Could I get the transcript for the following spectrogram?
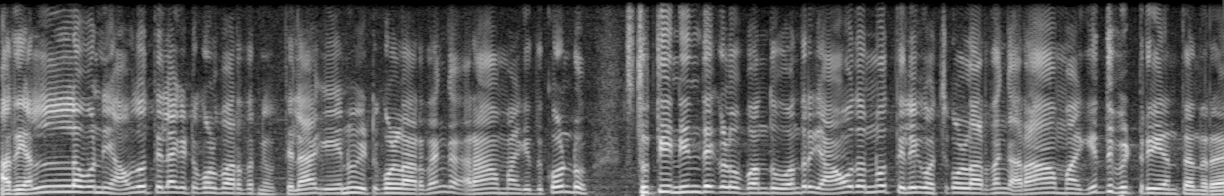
ಅದೆಲ್ಲವನ್ನು ಯಾವುದೋ ತಲೆಯಾಗಿ ಇಟ್ಕೊಳ್ಬಾರ್ದು. ನೀವು ತಲೆಯಾಗಿ ಏನೂ ಇಟ್ಕೊಳ್ಳಾರ್ದಂಗೆ ಆರಾಮಾಗಿದ್ದುಕೊಂಡು ಸ್ತುತಿ ನಿಂದೆಗಳು ಬಂದು ಅಂದ್ರೆ ಯಾವುದನ್ನು ತಲೆಗೆ ಹಚ್ಕೊಳ್ಳಾರ್ದಂಗೆ ಆರಾಮಾಗಿದ್ದು ಬಿಟ್ರಿ ಅಂತಂದ್ರೆ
